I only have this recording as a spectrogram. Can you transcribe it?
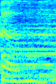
Yeah.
